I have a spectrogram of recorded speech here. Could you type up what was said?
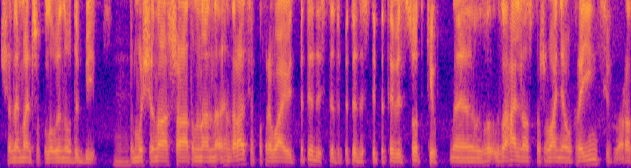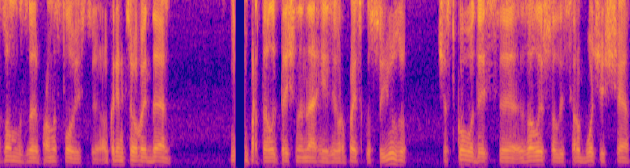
щонайменше половину в добі, тому що наша атомна генерація покриває від 50 до 55% відсотків е, загального споживання українців разом з промисловістю. Окрім цього, йде імпорт електричної енергії з Європейського союзу. Частково десь е, залишились робочі ще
